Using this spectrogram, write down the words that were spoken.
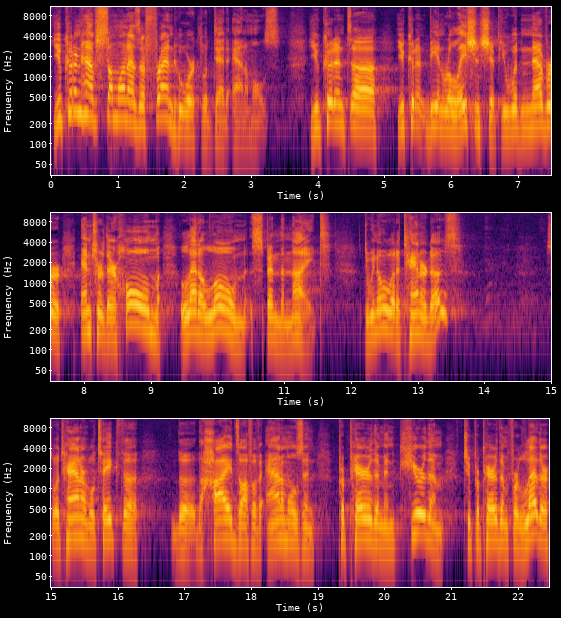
You couldn't have someone as a friend who worked with dead animals. You couldn't, uh, you couldn't be in relationship. You would never enter their home, let alone spend the night. Do we know what a tanner does? So a tanner will take the, the, the hides off of animals and prepare them and cure them to prepare them for leather.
